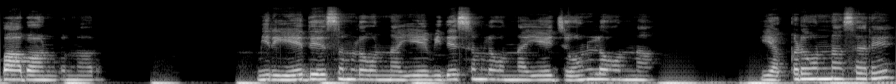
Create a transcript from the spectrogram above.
బాబా అంటున్నారు. మీరు ఏ దేశంలో ఉన్నా ఏ విదేశంలో ఉన్నా ఏ జోన్లో ఉన్నా ఎక్కడ ఉన్నా సరే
